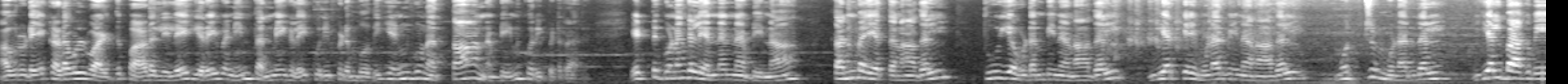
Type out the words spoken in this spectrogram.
அவருடைய கடவுள் வாழ்த்து பாடலிலே இறைவனின் தன்மைகளை குறிப்பிடும்போது என் குணத்தான் அப்படின்னு குறிப்பிடுறாரு. எட்டு குணங்கள் என்னென்ன அப்படின்னா தன்பயத்தனாதல் தூய உடம்பினனாதல் இயற்கை உணர்வினனாதல் முற்றும் உணர்தல் இயல்பாகவே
